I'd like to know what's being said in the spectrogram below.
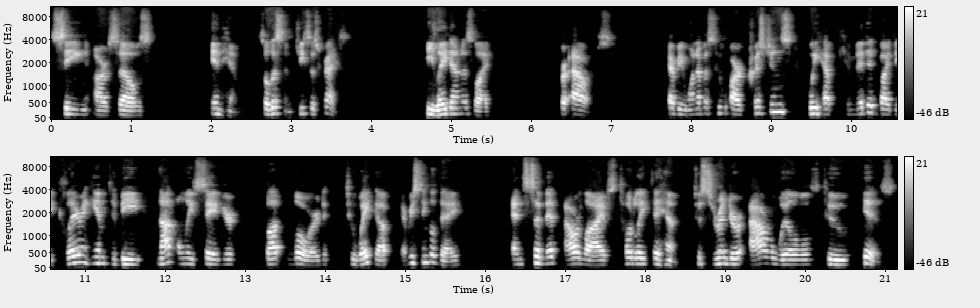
seeing ourselves in him. So listen, Jesus Christ, he laid down his life for ours. Every one of us who are Christians, we have committed by declaring him to be not only Savior, but Lord, to wake up every single day and submit our lives totally to him. to surrender our wills to His.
